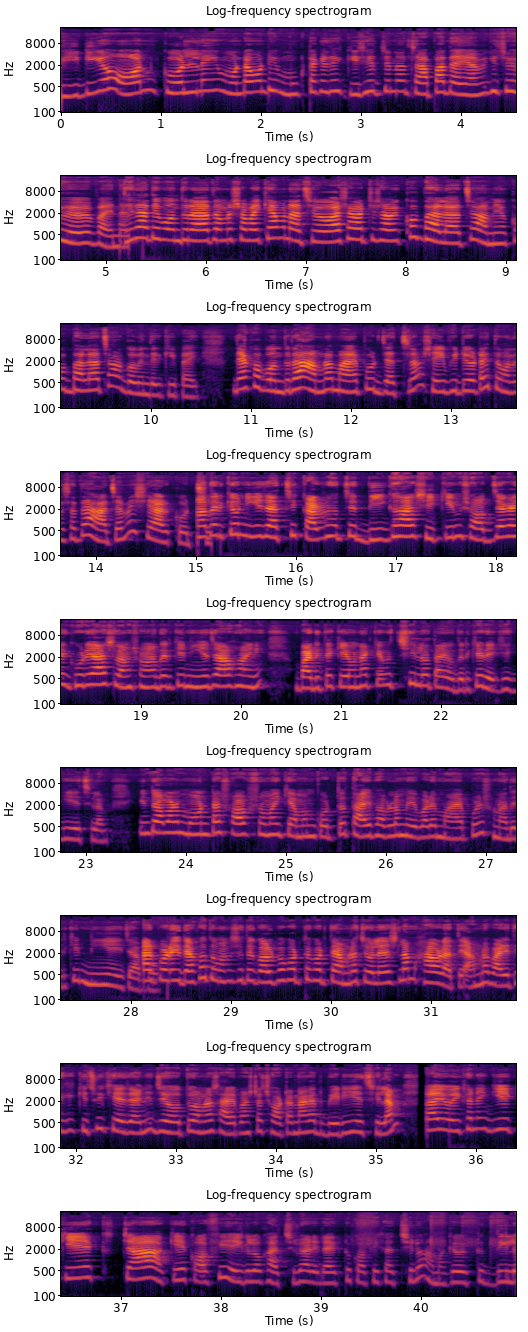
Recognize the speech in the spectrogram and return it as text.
ভিডিও অন করলেই মোটামুটি মুখটাকে যে কিসের জন্য চাপা দেয় আমি কিছু ভেবে পাই না। রাধে বন্ধুরা তোমরা সবাই কেমন আছো? আশা করছি সবাই খুব ভালো আছো আমিও খুব ভালো আছো আমার গোবিন্দের কি পাই দেখো বন্ধুরা আমরা মায়াপুর যাচ্ছিলাম সেই ভিডিওটাই তোমাদের সাথে আজ আমি শেয়ার করছি। আমাদেরকেও নিয়ে যাচ্ছি কারণ হচ্ছে দীঘা সিকিম সব জায়গায় ঘুরে আসলাম সোনাদেরকে নিয়ে যাওয়া হয়নি। বাড়িতে কেউ না কেউ ছিল তাই ওদেরকে রেখে গিয়েছিলাম। কিন্তু আমার মনটা সব সময় কেমন করতো তাই ভাবলাম এবারে মায়াপুরে সোনাদেরকে নিয়েই যাব। তারপরেই দেখো তোমাদের সাথে গল্প করতে করতে আমরা চলে আসলাম হাওড়াতে। আমরা বাড়ি থেকে কিছুই খেয়ে যাইনি, যেহেতু আমরা সাড়ে পাঁচটা, ছটা নাগাদ বেরিয়েছিলাম। তাই ওইখানে গিয়ে কে চা, কে কফি এইগুলো খাচ্ছিল। আর এরা একটু কফি খাচ্ছিল, আমাকেও একটু দিল।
